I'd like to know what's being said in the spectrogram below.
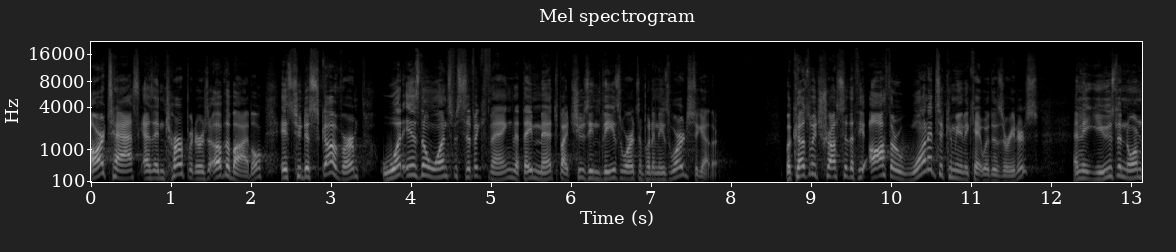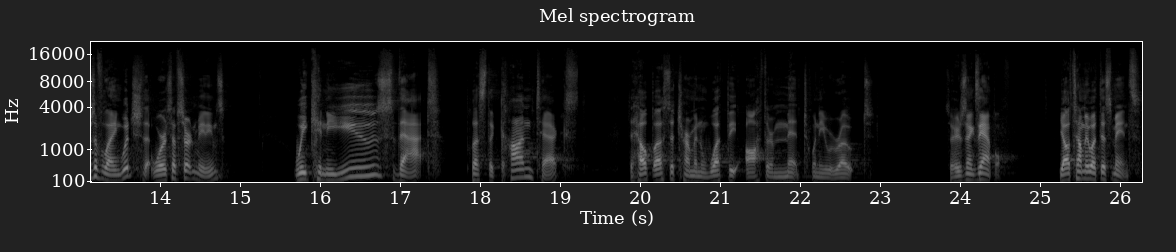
Our task as interpreters of the Bible is to discover what is the one specific thing that they meant by choosing these words and putting these words together. Because we trusted that the author wanted to communicate with his readers and he used the norms of language, that words have certain meanings, we can use that plus the context to help us determine what the author meant when he wrote. So here's an example. Y'all tell me what this means.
